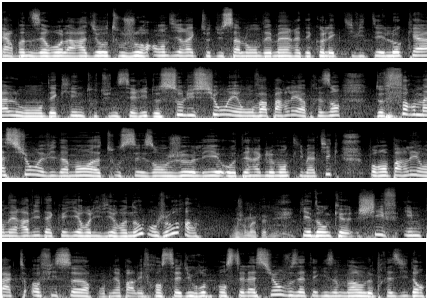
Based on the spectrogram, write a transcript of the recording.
Carbone Zéro, la radio, toujours en direct du Salon des maires et des collectivités locales où on décline toute une série de solutions et on va parler à présent de formation évidemment à tous ces enjeux liés au dérèglement climatique. Pour en parler, on est ravi d'accueillir Olivier Renaud. Bonjour. Bonjour Nathalie. Qui est donc euh, Chief Impact Officer, pour bien parler français, du groupe Constellation. Vous êtes également le président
